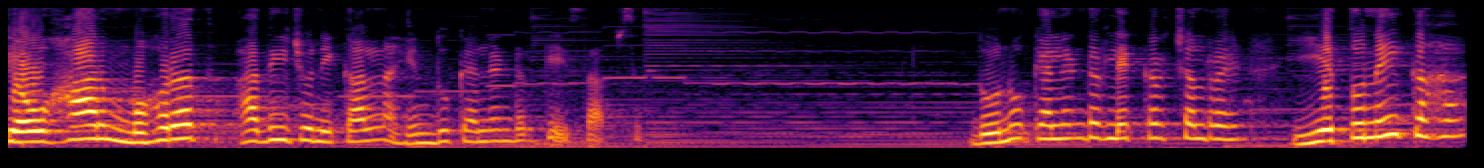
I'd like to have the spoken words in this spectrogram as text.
त्योहार, मुहूर्त आदि जो निकालना, हिंदू कैलेंडर के हिसाब से। दोनों कैलेंडर लेकर चल रहे ये तो नहीं कहा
